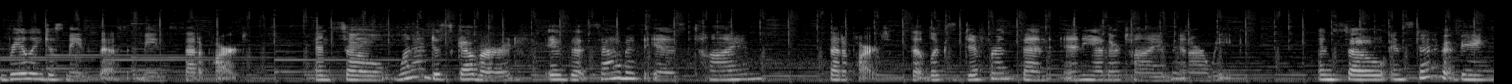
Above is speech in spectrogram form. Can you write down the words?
really just means this it means set apart. And so, what I've discovered is that Sabbath is time set apart that looks different than any other time in our week. And so instead of it being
